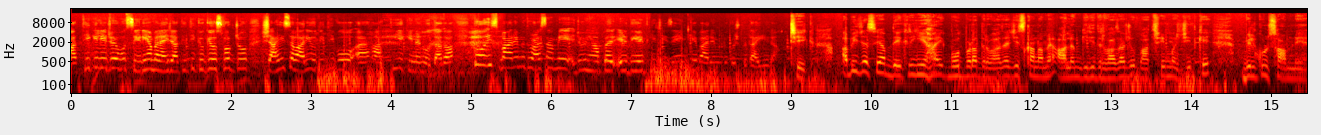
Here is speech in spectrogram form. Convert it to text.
ہاتھی کے لیے جو ہے وہ سیڑھیاں بنائی جاتی تھی، کیونکہ اس وقت جو شاہی سواری ہوتی تھی وہ ہاتھی یقیناً ہوتا تھا۔ تو اس بارے میں تھوڑا سا ہمیں جو یہاں پر ارد گرد کی چیزیں، ان کے بارے میں بھی کچھ بتائیے گا۔ ٹھیک۔ ابھی جیسے آپ دیکھ رہی ہیں یہاں ایک بہت بڑا دروازہ ہے جس کا نام ہے عالمگیری دروازہ جو بادشاہ مسجد کے بالکل سامنے ہے۔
